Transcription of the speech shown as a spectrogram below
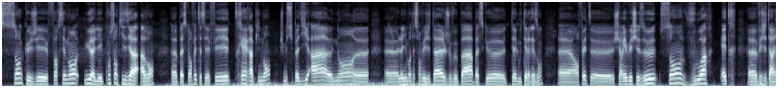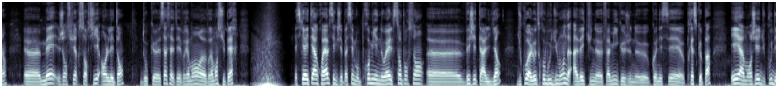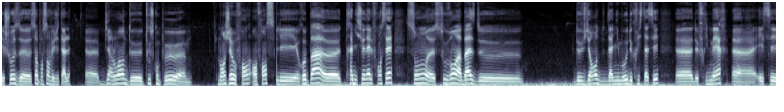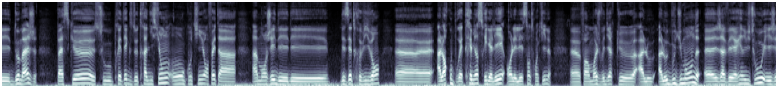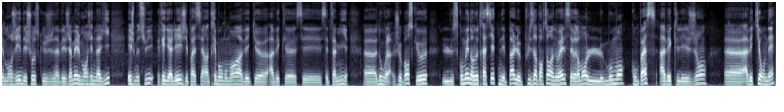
sans que j'ai forcément eu à les conscientiser avant euh, parce qu'en fait ça s'est fait très rapidement. Je me suis pas dit ah euh, non euh, l'alimentation végétale je veux pas parce que telle ou telle raison. en fait je suis arrivé chez eux sans vouloir être végétarien, mais j'en suis ressorti en l'étant. Donc ça ça a été vraiment vraiment super. Et ce qui a été incroyable, c'est que j'ai passé mon premier Noël 100% euh, végétalien, du coup à l'autre bout du monde, avec une famille que je ne connaissais euh, presque pas, et à manger du coup des choses 100% euh, végétales, bien loin de tout ce qu'on peut manger en France. Les repas traditionnels français sont souvent à base de de viande, d'animaux, de crustacés, de fruits de mer, et c'est dommage parce que sous prétexte de tradition, on continue en fait à, manger des, êtres vivants euh, alors qu'on pourrait très bien se régaler en les laissant tranquilles. Euh, enfin, moi, je veux dire que à l'autre bout du monde, euh, j'avais rien du tout et j'ai mangé des choses que je n'avais jamais mangé de ma vie et je me suis régalé. J'ai passé un très bon moment avec cette famille. donc voilà, je pense que ce qu'on met dans notre assiette n'est pas le plus important à Noël. C'est vraiment le moment qu'on passe avec les gens avec qui on est.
